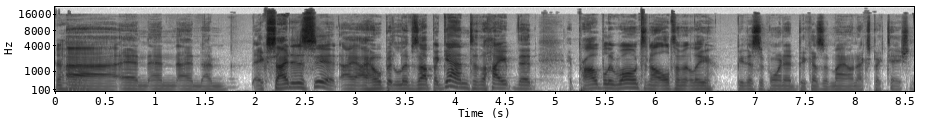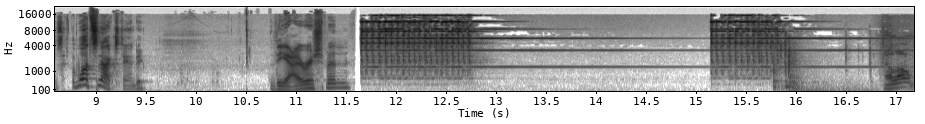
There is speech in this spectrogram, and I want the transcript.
uh and and and I'm excited to see it. I, I hope it lives up again to the hype that it probably won't, and I'll ultimately be disappointed because of my own expectations. What's next, Andy? The Irishman. Hello?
